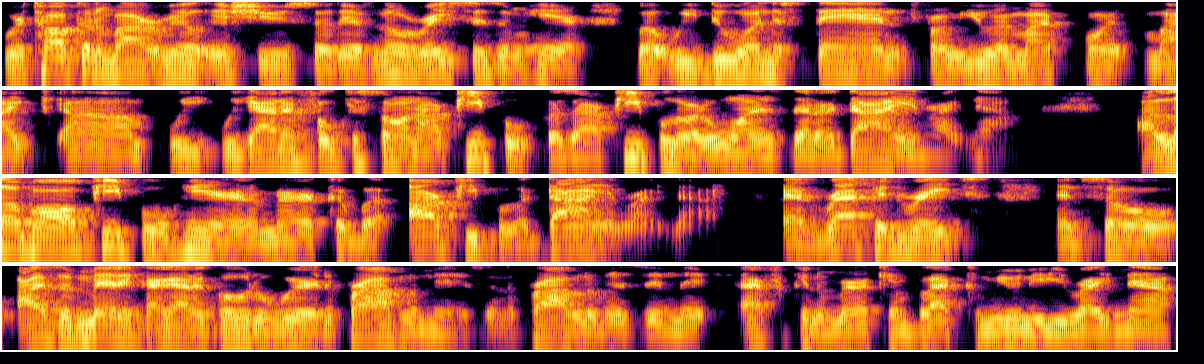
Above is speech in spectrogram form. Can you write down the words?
We're talking about real issues, so there's no racism here. But we do understand from you and my point, Mike, um, we, we got to focus on our people because our people are the ones that are dying right now. I love all people here in America, but our people are dying right now at rapid rates. And so, as a medic, I got to go to where the problem is. And the problem is in the African American black community right now.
